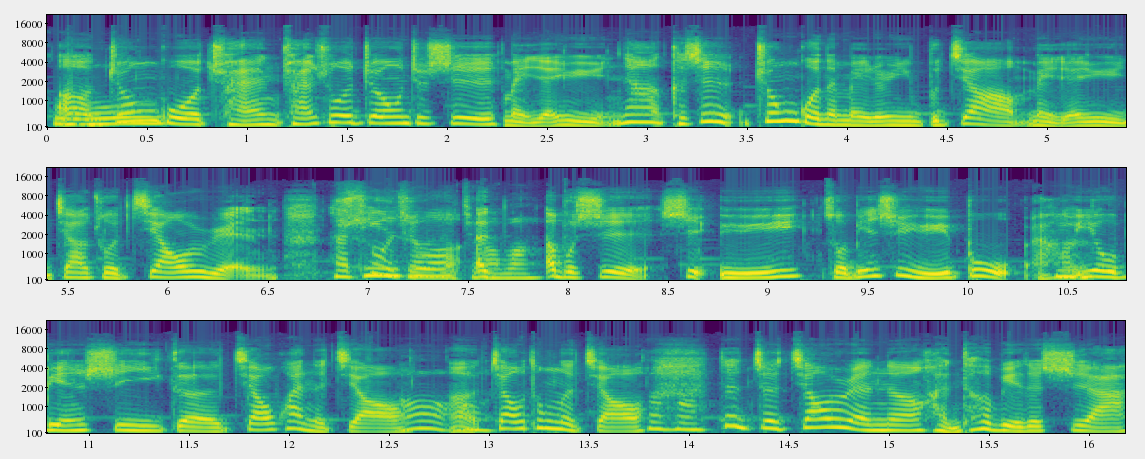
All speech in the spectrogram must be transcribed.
哦，中国传传说中就是美人鱼。那可是中国的美人鱼不叫美人鱼，叫做鲛人。那听说呃呃不是，是鱼，左边是鱼部，然后右边是一个交换的交啊，交通的交。但这鲛人呢很。很特别的是啊，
